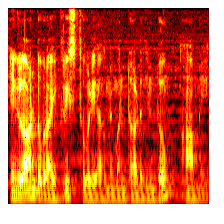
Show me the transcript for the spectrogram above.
எங்கள் ஆண்டவராய் கிறிஸ்து வழியாக மன்றாடுகின்றோம் ஆமேன்.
